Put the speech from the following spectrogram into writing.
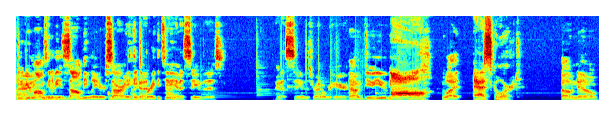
Dude, your mom's gonna be a zombie later. Sorry, I hate to gotta- break it to you. I gotta save this. I gotta save this right over here. Oh, do you? Because- Oh! What? Escort! Oh no.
